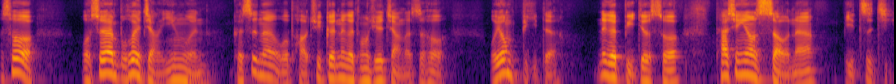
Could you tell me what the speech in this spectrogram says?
他说我虽然不会讲英文，可是呢，我跑去跟那个同学讲的时候，我用比的，那个比就说他先用手呢比自己。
